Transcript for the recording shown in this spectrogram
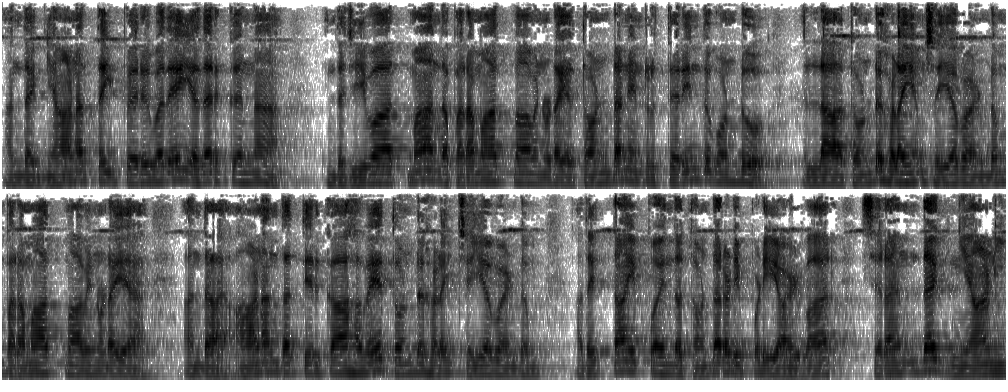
அந்த ஞானத்தை பெறுவதே எதற்குன்னா இந்த ஜீவாத்மா அந்த பரமாத்மாவினுடைய தொண்டன் என்று தெரிந்து கொண்டு எல்லா தொண்டுகளையும் செய்ய வேண்டும். பரமாத்மாவினுடைய அந்த ஆனந்தத்திற்காகவே தொண்டுகளை செய்ய வேண்டும். அதைத்தான் இப்போ இந்த தொண்டரடிப்படி ஆழ்வார் சிறந்த ஞானி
